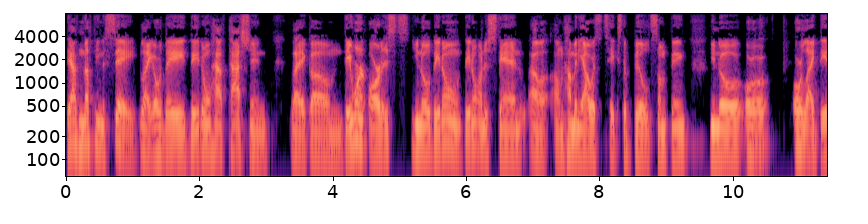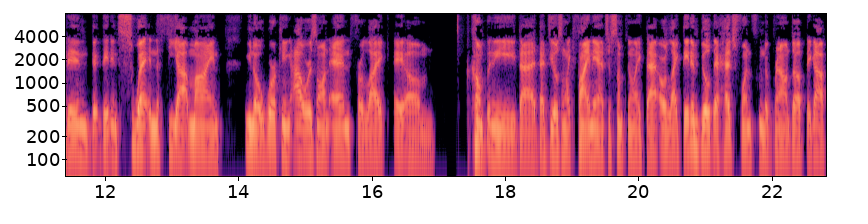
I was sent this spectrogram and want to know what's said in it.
they have nothing to say. Like or they they don't have passion. Like um they weren't artists you know they don't they don't understand uh, um how many hours it takes to build something you know or or like they didn't they didn't sweat in the fiat mine you know working hours on end for like a um company that that deals in like finance or something like that. Or like they didn't build their hedge fund from the ground up. They got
